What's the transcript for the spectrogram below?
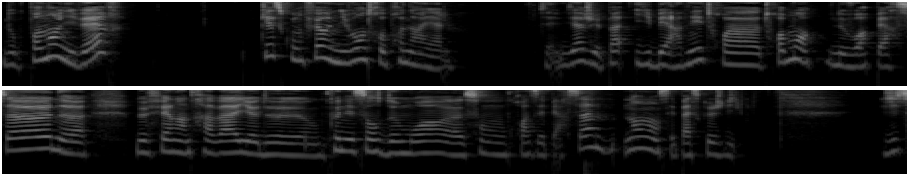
Donc pendant l'hiver, qu'est-ce qu'on fait au niveau entrepreneurial? Vous allez me dire, je vais pas hiberner trois, mois, ne voir personne, euh, me faire un travail de connaissance de moi euh, sans croiser personne. Non, non, c'est pas ce que je dis. Je dis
